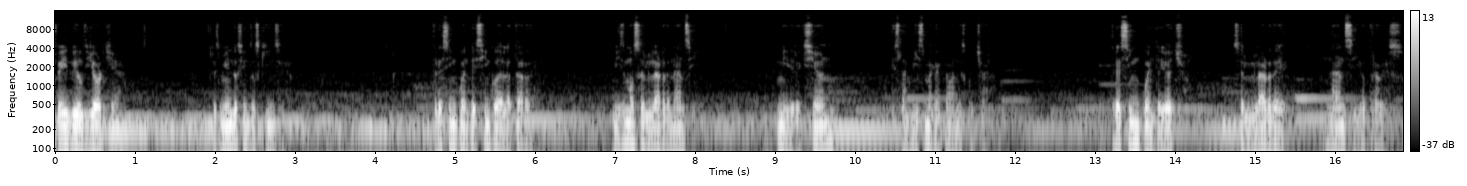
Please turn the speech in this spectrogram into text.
Fayetteville, Georgia, 3215. 3.55 de la tarde. Mismo celular de Nancy. Mi dirección es la misma que acaban de escuchar. 3.58. Celular de Nancy otra vez.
